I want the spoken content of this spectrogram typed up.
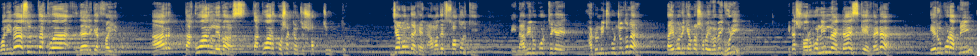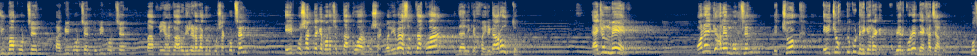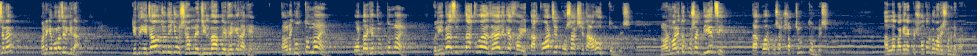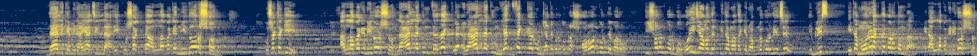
ওয়ালিবাসুত তাকওয়া যালিকা খায়র আর তাকওয়ার লেবাস, তাকওয়ার পোশাকটা হচ্ছে সবচেয়ে উত্তম। যেমন দেখেন, আমাদের সতর কি? এই নাভির উপর থেকে হাঁটু নিচ পর্যন্ত না? তাই বলি কি আমরা সবাই এভাবেই ঘুরি? এটা সর্বনিম্ন একটা স্কেল তাই না? এর উপর আপনি জুব্বা পরছেন, পাগড়ি পরছেন, টুপি পরছেন, বা আপনি হয়তো আরও ঢিলে ঢালা কোনো পোশাক করছেন এই পোশাকটাকে বলা হচ্ছে তাকওয়ার পোশাক। ওয়ালিবাসুত তাকওয়া যালিকা খায়র এটা আরও উত্তম। একজন মেয়ের, অনেক আলেম বলছেন যে চোখ, এই চোখটুকু ঢেকে বের করে দেখা যাবে। বলছে না? অনেকে বলেছেন কিনা? কিন্তু এটাও যদি কেউ সামনে জিলবাব দিয়ে ঢেকে রাখে, তাহলে কি উত্তম নয়? পর্দার ক্ষেত্রে উত্তম নয়? তো লিবাসুত তাকুয়া জায়লিকা হয় তাকুয়ার যে পোশাক, সেটা আরও উত্তম বেশি। নর্মালি তো পোশাক দিয়েছি তাকুয়ার পোশাক সবচেয়ে উত্তম বেশি। আল্লাহ পাকের একটা সতর্কবাণী শুনে নেবার। দেয়ালিকা মিন আয়াতিল্লাহ, এই পোশাকটা আল্লাহ পাকের নিদর্শন। পোশাকটা কি? আল্লাহ পাকের নিদর্শন। লাআল্লাকুম লাআল্লাকুম ইয়াযাক্কারুন যাতে করে তোমরা স্মরণ করতে পারো। কি স্মরণ করব? ওই যে আমাদের পিতামাতাকে নগ্ন করে দিয়েছে, ইবলিস, এটা মনে রাখতে পারো তোমরা, এটা আল্লাহ পাকের নিদর্শন।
